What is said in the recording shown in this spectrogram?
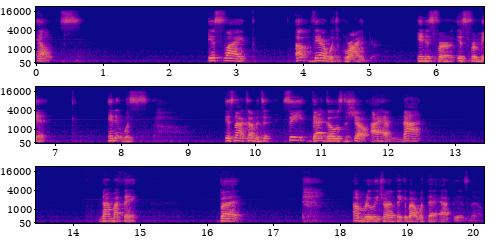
else. It's like up there with Grindr, and it's for it's for men, and it was. It's not coming to see. That goes to show I have not. Not my thing. But I'm really trying to think about what that app is now.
